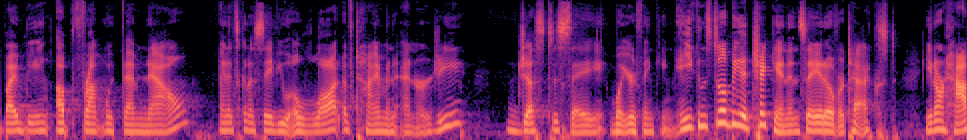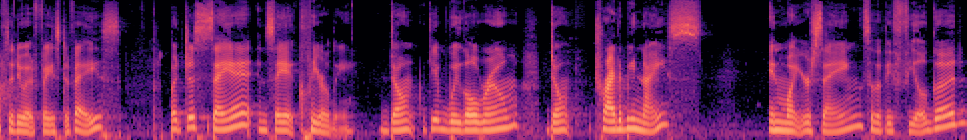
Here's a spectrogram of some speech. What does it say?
by being upfront with them now. And it's going to save you a lot of time and energy just to say what you're thinking. And you can still be a chicken and say it over text. You don't have to do it face to face, but just say it and say it clearly. Don't give wiggle room. Don't try to be nice in what you're saying so that they feel good.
